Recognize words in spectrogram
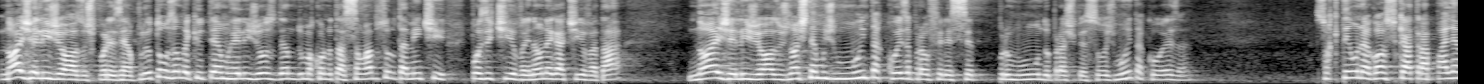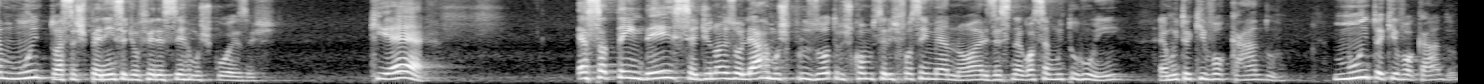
Nós religiosos, por exemplo, eu estou usando aqui o termo religioso dentro de uma conotação absolutamente positiva e não negativa, tá? Nós religiosos, nós temos muita coisa para oferecer para o mundo, para as pessoas, muita coisa. Só que tem um negócio que atrapalha muito essa experiência de oferecermos coisas, que é essa tendência de nós olharmos para os outros como se eles fossem menores. Esse negócio é muito ruim, é muito equivocado, muito equivocado.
